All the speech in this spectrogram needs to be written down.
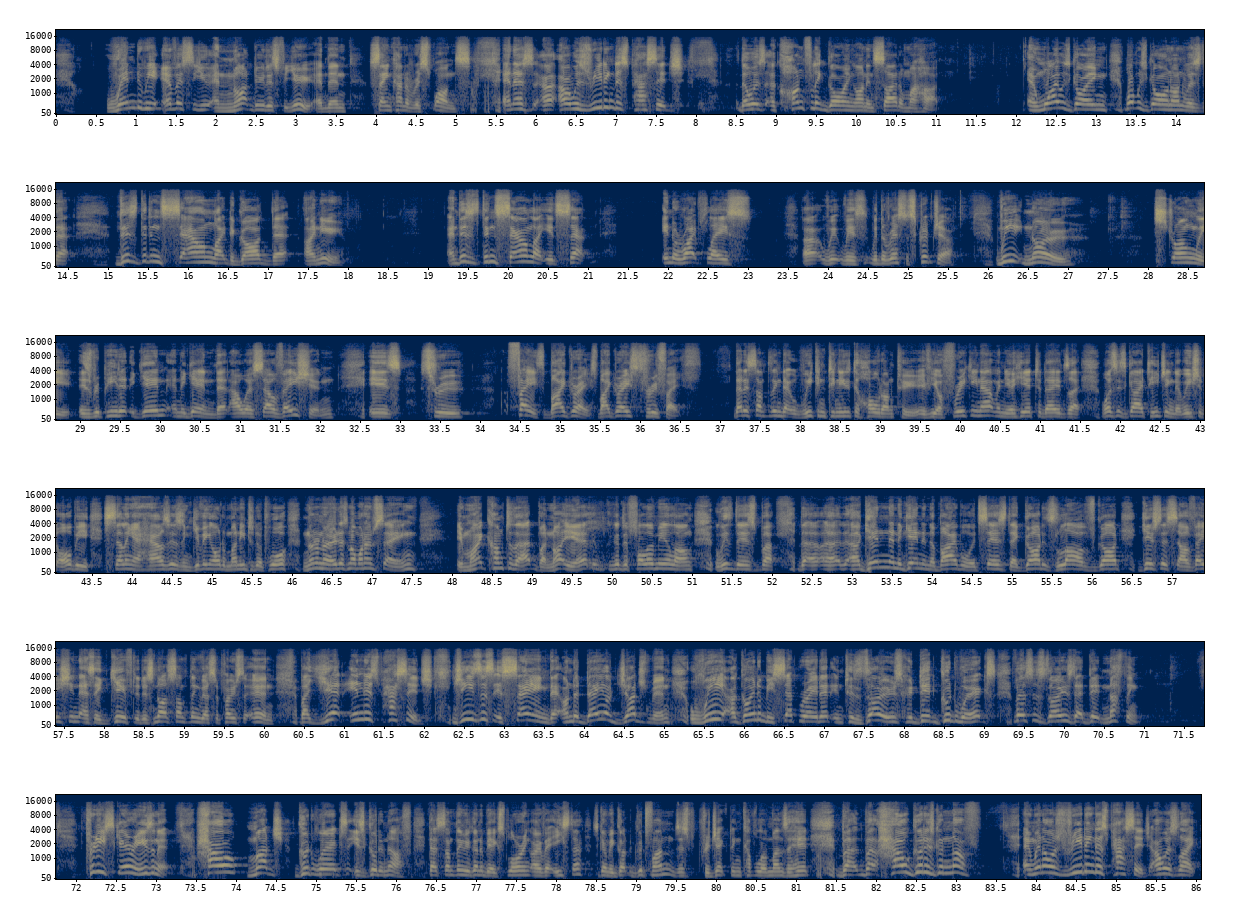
When do we ever see you and not do this for you? And then same kind of response. And as I was reading this passage, there was a conflict going on inside of my heart. And why was going, what was going on was that this didn't sound like the God that I knew. And this didn't sound like it sat in the right place uh, with, with, with the rest of Scripture. We know strongly, is repeated again and again, that our salvation is through faith by grace, by grace through faith. That is something that we continue to hold on to. If you're freaking out when you're here today, it's like, what's this guy teaching that we should all be selling our houses and giving all the money to the poor? No, no, no, that's not what I'm saying. It might come to that, but not yet. You're going to follow me along with this. But the, uh, again and again in the Bible, it says that God is love. God gives us salvation as a gift. It is not something we are supposed to earn. But yet, in this passage, Jesus is saying that on the day of judgment, we are going to be separated into those who did good works versus those that did nothing. Pretty scary, isn't it? How much good works is good enough? That's something we're going to be exploring over Easter. It's going to be good fun, just projecting a couple of months ahead. But, but how good is good enough? And when I was reading this passage, I was like,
